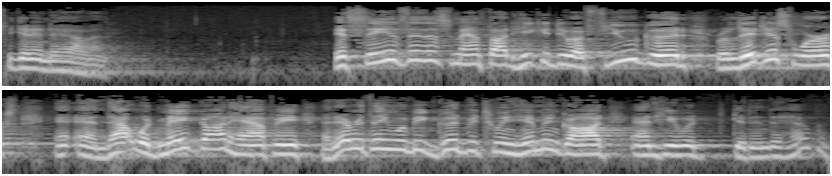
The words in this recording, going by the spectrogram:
to get into heaven? It seems that this man thought he could do a few good religious works and, and, that would make God happy and everything would be good between him and God and he would get into heaven.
